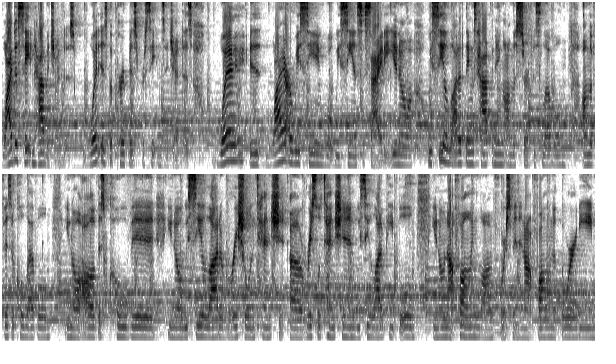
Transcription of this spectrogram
why does Satan have agendas? What is the purpose for Satan's agendas? What is why are we seeing what we see in society? You know we see a lot of things happening on the surface level on the physical level you know all of this covid you know we see a lot of racial intention uh, racial tension. We see a lot of people you know not following law enforcement and not following authority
